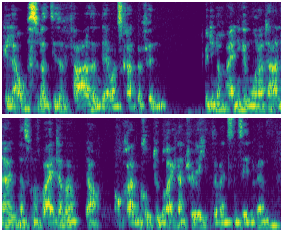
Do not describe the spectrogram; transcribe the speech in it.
Glaubst du, dass diese Phase, in der wir uns gerade befinden, wird die noch einige Monate anhalten, dass wir noch weitere, ja, auch gerade im Kryptobereich natürlich Insolvenzen sehen werden?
